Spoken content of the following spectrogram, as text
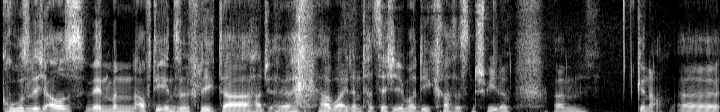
gruselig aus. Wenn man auf die Inseln fliegt, da hat äh, Hawaii dann tatsächlich immer die krassesten Spiele. Ähm, genau. Äh,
